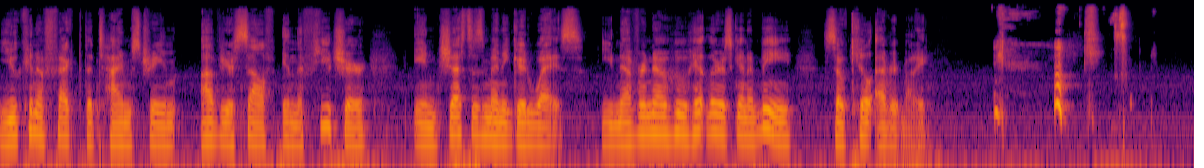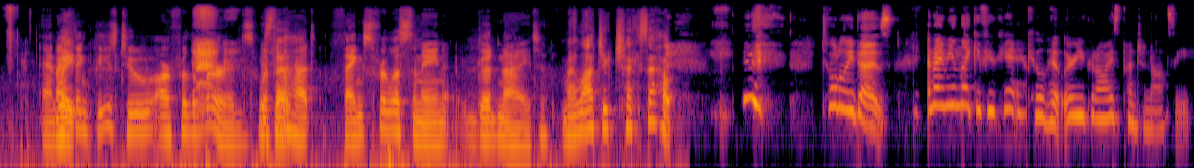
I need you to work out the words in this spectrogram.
You can affect the time stream of yourself in the future in just as many good ways. You never know who Hitler is going to be, so kill everybody. And I think these two are for the birds. With that- that, thanks for listening. Good night. My logic checks out. Totally does. And I mean, like, if you can't kill Hitler, you can always punch a Nazi.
